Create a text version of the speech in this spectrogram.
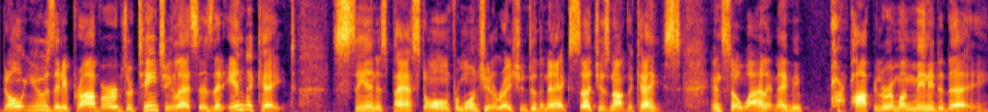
don't use any proverbs or teaching lessons that indicate sin is passed on from one generation to the next. Such is not the case. And so while it may be popular among many today,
